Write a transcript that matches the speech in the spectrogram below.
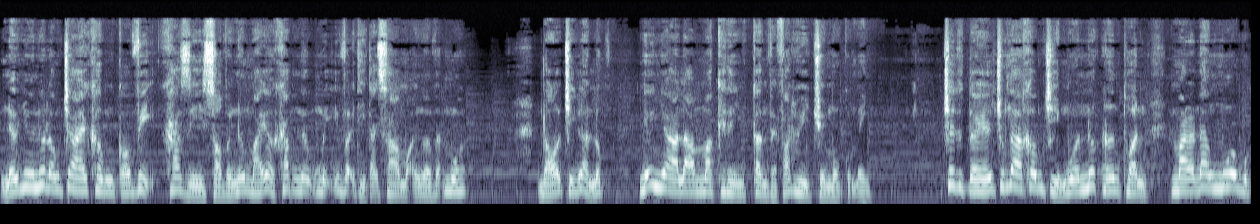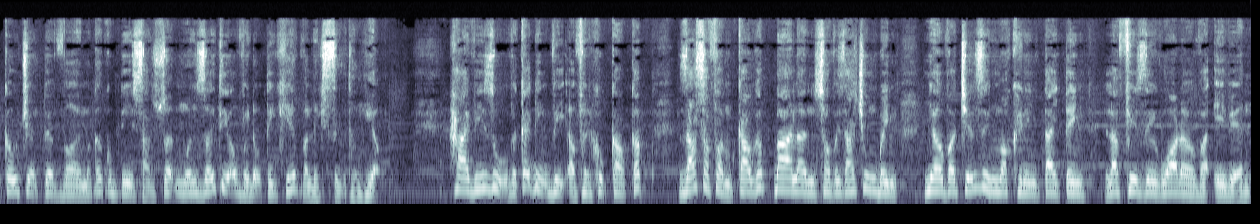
Nếu như nước đóng chai không có vị khác gì so với nước máy ở khắp nước Mỹ, vậy thì tại sao mọi người vẫn mua? Đó chính là lúc những nhà làm marketing cần phải phát huy chuyên môn của mình. Trên thực tế, chúng ta không chỉ mua nước đơn thuần mà là đang mua một câu chuyện tuyệt vời mà các công ty sản xuất muốn giới thiệu về độ tinh khiết và lịch sử thương hiệu. Hai ví dụ về cách định vị ở phân khúc cao cấp, giá sản phẩm cao gấp 3 lần so với giá trung bình nhờ vào chiến dịch marketing tay tình là Fiji Water và Evian.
